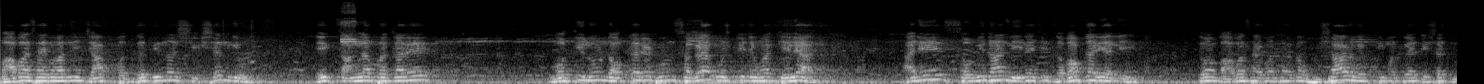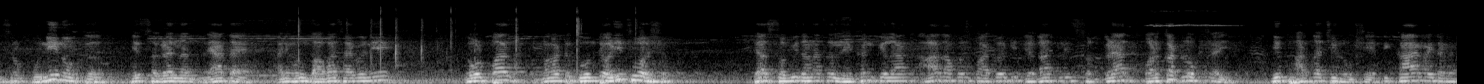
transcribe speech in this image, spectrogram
बाबासाहेबांनी ज्या पद्धतीनं शिक्षण घेऊन एक चांगल्या प्रकारे वकील होऊन डॉक्टरेट होऊन सगळ्या गोष्टी जेव्हा केल्या आणि संविधान लिहिण्याची जबाबदारी आली तेव्हा बाबासाहेबांसारखा हुशार व्यक्तिमत्व या देशात दुसरं कोणी नव्हतं हे सगळ्यांना ज्ञात आहे. आणि म्हणून बाबासाहेबांनी जवळपास मला वाटतं दोन ते अडीच वर्ष त्या संविधानाचं लेखन केलं. आणि आज आपण पाहतोय की जगातली सगळ्यात बळकट लोकशाही ही भारताची लोकशाही आहे. ती काय माहिती आहे का?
